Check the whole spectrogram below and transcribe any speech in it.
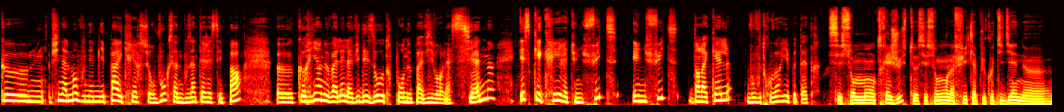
que hum, finalement vous n'aimiez pas écrire sur vous, que ça ne vous intéressait pas, euh, que rien ne valait la vie des autres pour ne pas vivre la sienne. Est-ce qu'écrire est une fuite et une fuite dans laquelle vous vous trouveriez peut-être C'est sûrement très juste, c'est sûrement la fuite la plus quotidienne euh,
